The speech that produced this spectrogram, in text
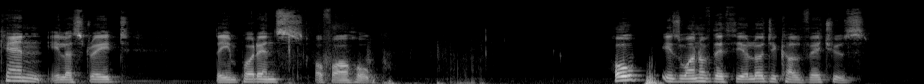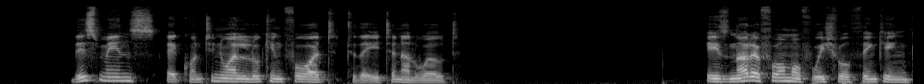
can illustrate the importance of our hope. Hope is one of the theological virtues. This means a continual looking forward to the eternal world. It is not a form of wishful thinking,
